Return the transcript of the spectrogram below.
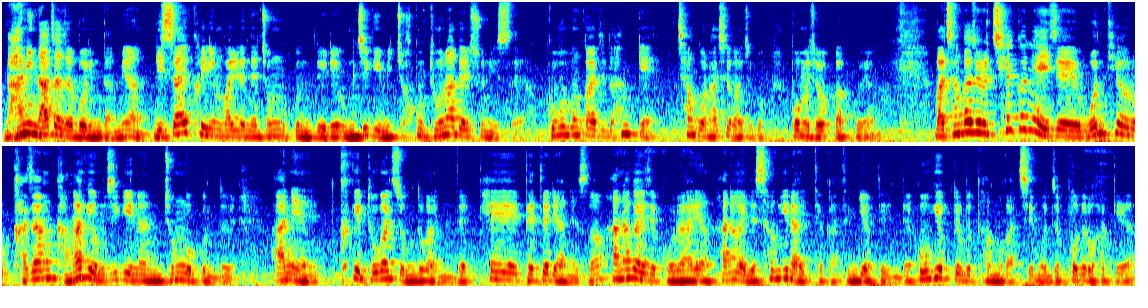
많이 낮아져 버린다면 리사이클링 관련된 종목군들의 움직임이 조금 둔화될 수는 있어요. 그 부분까지도 함께 참고를 하셔가지고 보면 좋을 것 같고요. 마찬가지로 최근에 이제 원티어로 가장 강하게 움직이는 종목군들 안에 크게 두 가지 정도가 있는데 폐 배터리 안에서 하나가 이제 고라이언 하나가 이제 성일아이텍 같은 기업들인데 그 기업들부터 한번 같이 먼저 보도록 할게요.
